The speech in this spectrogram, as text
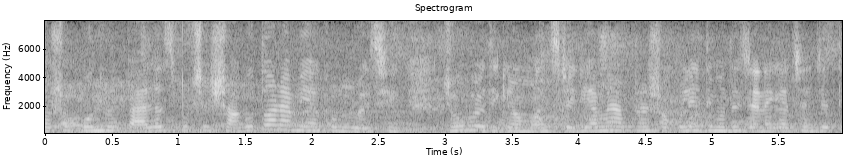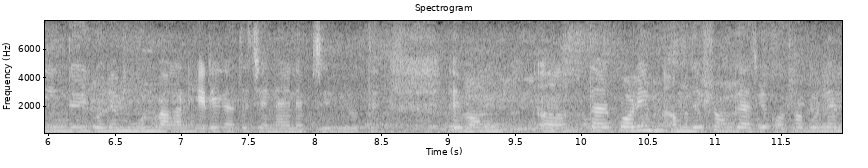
দর্শক বন্ধুরা প্যালেস স্পোর্টসের স্বাগত আর আমি এখন রয়েছি যুবভারতী ক্রীড়াঙ্গন স্টেডিয়ামে। আপনারা সকলেই ইতিমধ্যে জেনে গেছেন যে তিন দুই গোলে মোহনবাগান হেরে গেছে চেন্নাই এফসির বিরুদ্ধে। এবং তারপরেই আমাদের সঙ্গে আজকে কথা বললেন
